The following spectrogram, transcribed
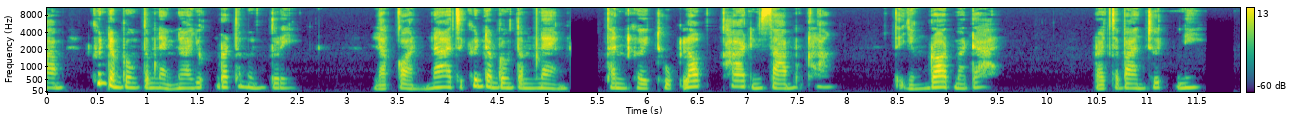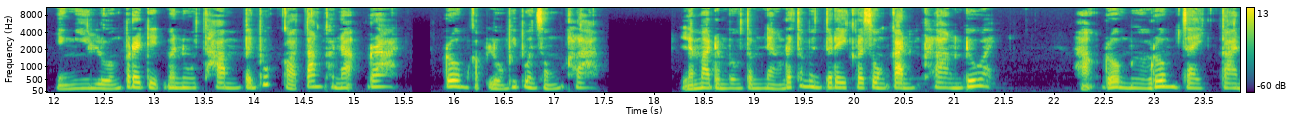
ามขึ้นดำรงตำแหน่งนายกรัฐมนตรี และก่อนหน้าจะขึ้นดำรงตำแหน่ง ท่านเคยถูกลอบฆ่าถึงสามครั้ง แต่ยังรอดมาได้ รัฐบาลชุดนี้ยังมีหลวงประดิษฐ์มนูธรรมเป็นผู้ก่อตั้งคณะราษฎรร่วมกับหลวงพิบูลสงคราม และมาดำรงตำแหน่งรัฐมนตรีกระทรวงการคลังด้วย หากร่วมมือร่วมใจกัน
